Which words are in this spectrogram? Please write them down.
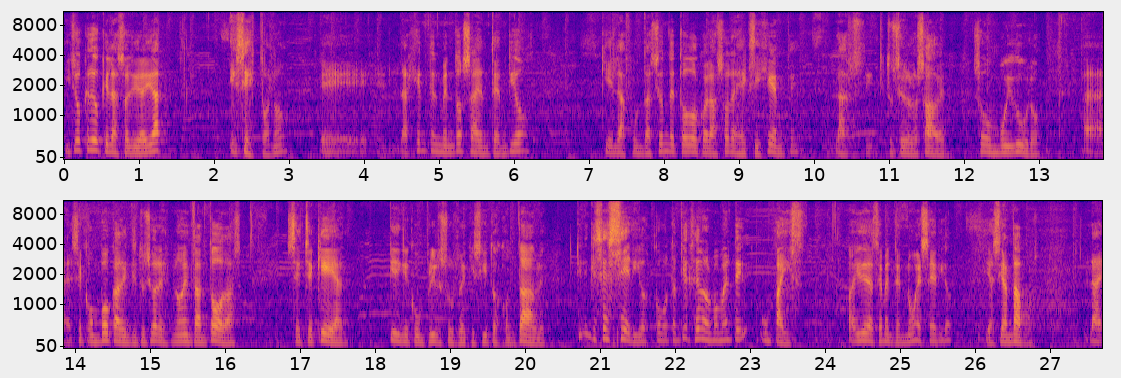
Y yo creo que la solidaridad es esto, ¿no? Eh, la gente en Mendoza entendió que la Fundación de Todo Corazón es exigente, las instituciones lo saben, somos muy duros, eh, se convocan a instituciones, no entran todas, se chequean, tienen que cumplir sus requisitos contables, tienen que ser serios, como tendría que ser normalmente un país. Un país desgraciadamente no es serio y así andamos. La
